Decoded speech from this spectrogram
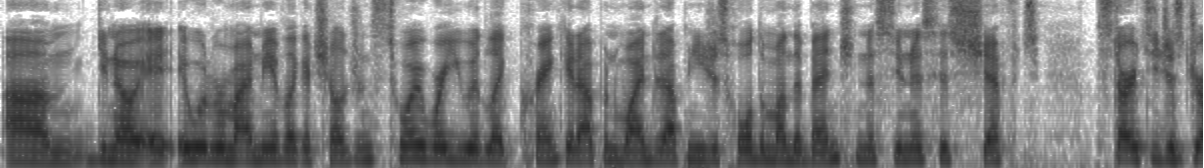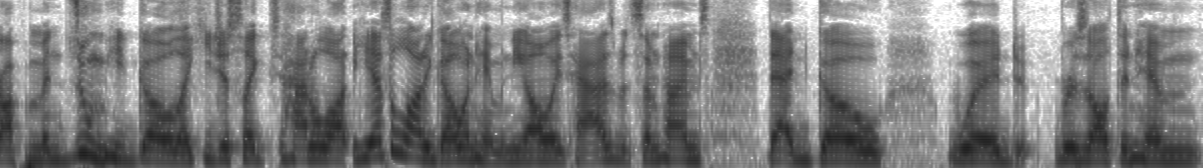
um, you know, it, it would remind me of like a children's toy where you would like crank it up and wind it up and you just hold him on the bench and as soon as his shift starts, you just drop him and zoom, he'd go. Like he just like had a lot. He has a lot of go in him and he always has. But sometimes that go would result in him,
